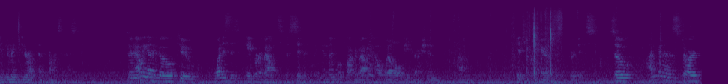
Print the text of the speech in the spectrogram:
can humans interrupt that process? So now we got to go to what is this paper about specifically, and then we'll talk about how well the introduction um, gets you prepared for this. So I'm going to start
